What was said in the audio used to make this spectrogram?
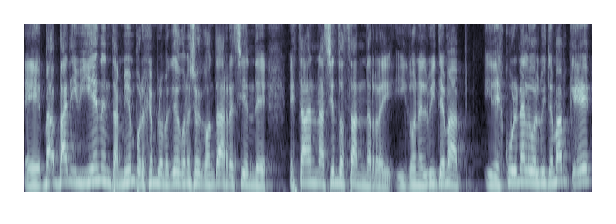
Eh, va- van y vienen también, por ejemplo, me quedo con eso que contabas recién de estaban haciendo Thunder Ray y con el beatmap y descubren algo del beatmap que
